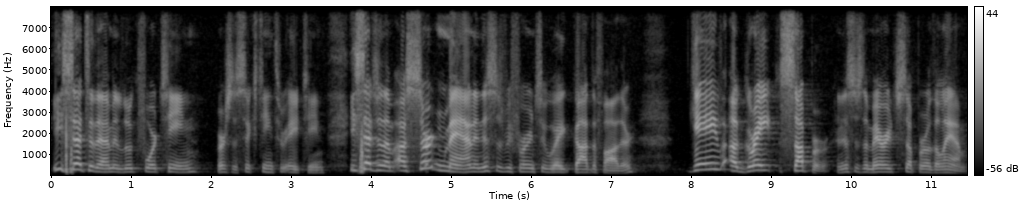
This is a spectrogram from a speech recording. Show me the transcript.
he said to them in luke 14 verses 16 through 18 he said to them a certain man and this is referring to god the father gave a great supper, and this is the marriage supper of the Lamb,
